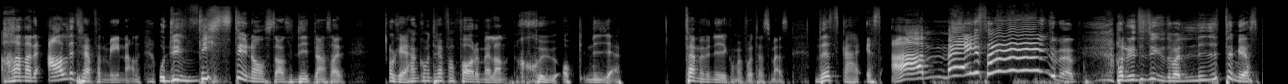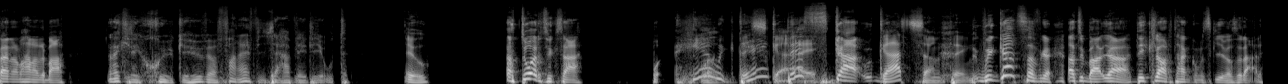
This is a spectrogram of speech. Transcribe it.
Han hade aldrig träffat mig innan och du visste ju någonstans deep inside, okej han kommer träffa Faro mellan 7 och 9. Fem över nio kommer jag få ett sms. This guy is amazing! Hade du inte tyckt att det var lite mer spännande om han hade bara den här killen är sjuk i huvudet, vad fan är det för jävla idiot? Jo. Att då hade du tyckt såhär, "Well, here Well, we this guy." this guy Got something. We got something. Att du bara, ja, det är klart att han kommer skriva sådär.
